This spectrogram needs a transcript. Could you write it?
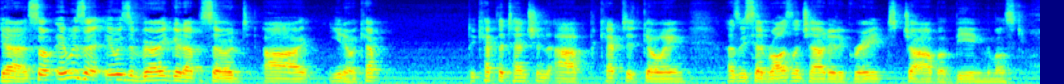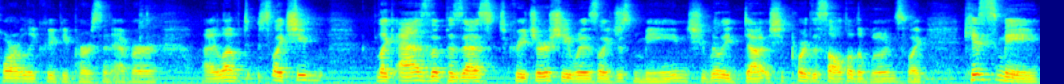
Yeah, so it was a it was a very good episode. Uh, you know, it kept it kept the tension up, kept it going. As we said, Rosalind Chao did a great job of being the most horribly creepy person ever. I loved it's like she like as the possessed creature, she was like just mean. She really does she poured the salt on the wounds like kiss me.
